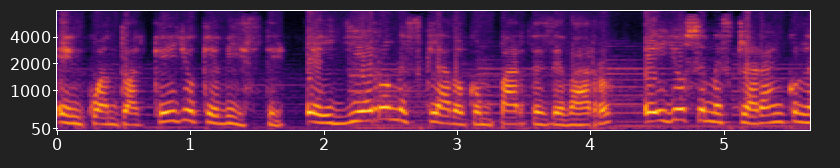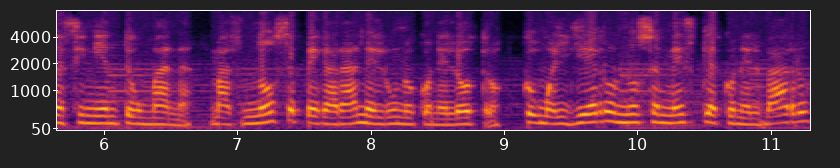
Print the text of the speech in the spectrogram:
En cuanto a aquello que viste, el hierro mezclado con partes de barro, ellos se mezclarán con la simiente humana, mas no se pegarán el uno con el otro, como el hierro no se mezcla con el barro,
